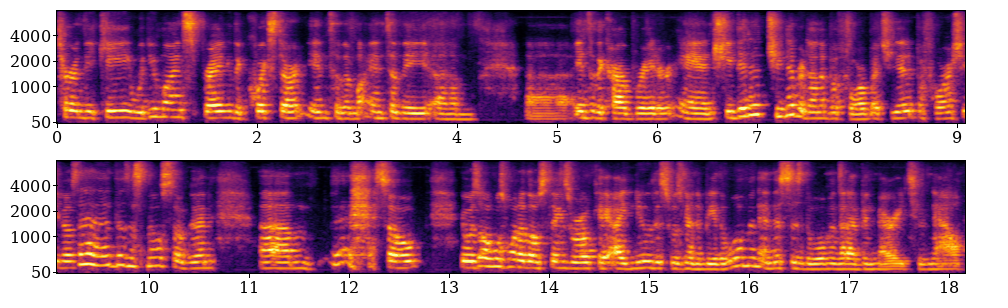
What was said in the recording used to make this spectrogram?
turn the key? Would you mind spraying the quick start into the, into the, um, uh, into the carburetor and she did it. She'd never done it before, but she did it before. And she goes, ah, that doesn't smell so good. Um, so it was almost one of those things where, okay, I knew this was going to be the woman, and this is the woman that I've been married to now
